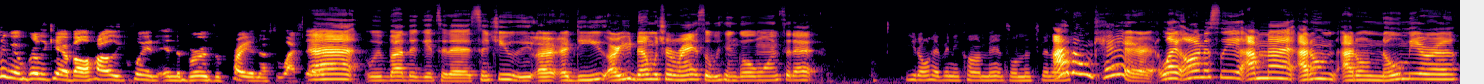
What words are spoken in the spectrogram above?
Don't even really care about Harley Quinn and the Birds of Prey enough to watch that. Ah, we're about to get to that. Since you are, are- do you are you done with your rant so we can go on to that? you don't have any comments on the spinoff? I don't care. Like honestly, I'm not. I don't. I don't know Mera.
